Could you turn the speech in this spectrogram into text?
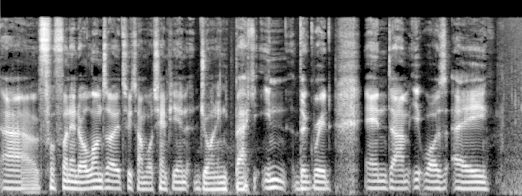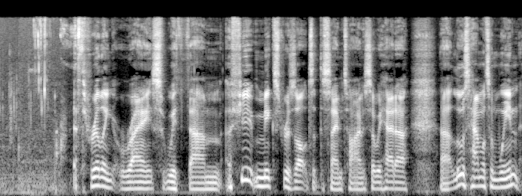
uh, for Fernando Alonso, two-time world champion, joining back in the grid, and um, it was a a thrilling race with um, a few mixed results at the same time. So we had a uh, Lewis Hamilton win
